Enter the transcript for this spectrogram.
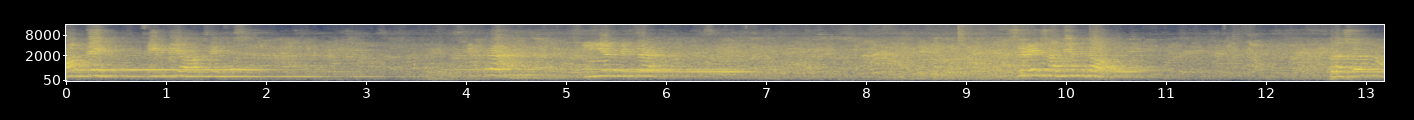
Ardik DP Ardik Vikram EN Vikram. Sri Sameendha. Prasanna.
